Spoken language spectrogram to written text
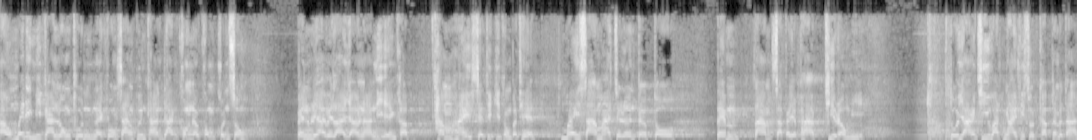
ราไม่ได้มีการลงทุนในโครงสร้างพื้นฐานด้านคมนาคมขนส่ง เป็นระยะเวลายาวนานนี้เองครับทำให้เศรษฐกิจของประเทศไม่สามารถเจริญเติบโตเต็มตามศักยภาพที่เรามี ตัวอย่างชี้วัดง่ายที่สุดครับท่านประธาน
